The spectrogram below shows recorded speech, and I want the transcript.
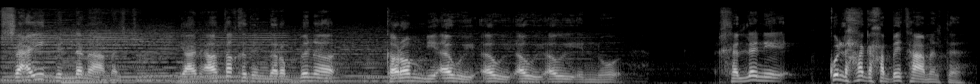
سعيد باللي أنا عملته. يعني أعتقد أن ربنا كرمني قوي قوي قوي قوي أنه خلاني كل حاجة حبيتها عملتها.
